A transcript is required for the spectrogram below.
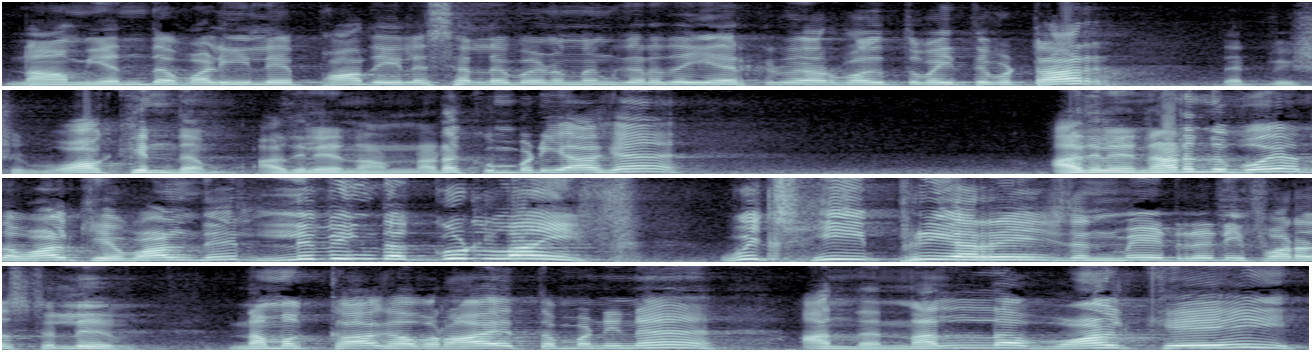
நாம் எந்த வழியிலே பாதையில் செல்ல வேண்டும் என்கிறதை ஏற்கனவே அவர் வகுத்து வைத்து விட்டார். That we should walk in them அதில் நாம் நடக்கும்படியாக அதில் நடந்து போய் அந்த வாழ்க்கையை வாழ்ந்து living the good life which he prearrange and made ready for us to live நமக்காக அவர் ஆயத்தம் பண்ணின அந்த நல்ல வாழ்க்கையை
